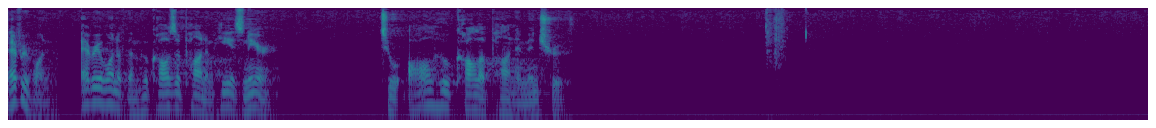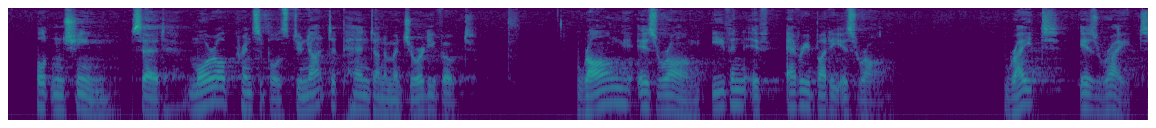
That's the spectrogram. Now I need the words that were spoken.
Everyone, every one of them who calls upon him, he is near to all who call upon him in truth. Fulton Sheen said, Moral principles do not depend on a majority vote. Wrong is wrong, even if everybody is wrong. Right is right,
